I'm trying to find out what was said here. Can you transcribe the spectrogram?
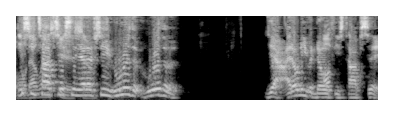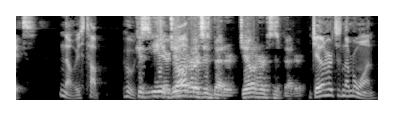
balled Is he out top last year. six in the so- NFC? Who are the who are the Yeah, I don't even know I'll- if he's top six. No, he's top. Who? Because Jared Jalen Goff Hurts is better. Jalen Hurts is better. Jalen Hurts is number one.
